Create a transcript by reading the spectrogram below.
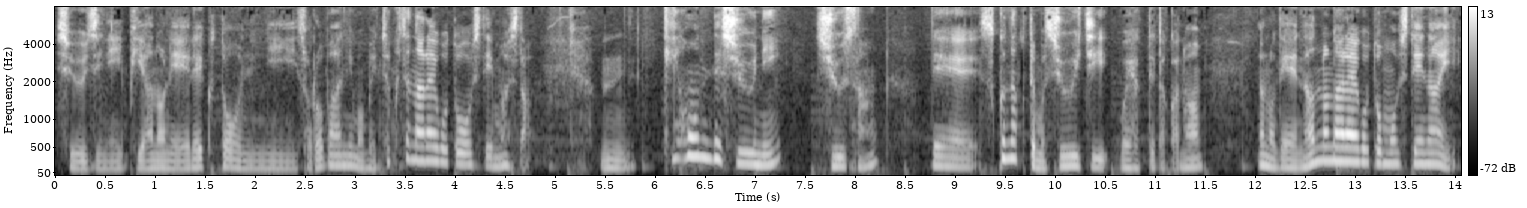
習字にピアノにエレクトーンにそろばんにもめちゃくちゃ習い事をしていました。うん、基本で週2週3で少なくても週1はやってたかな。なので何の習い事もしてない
